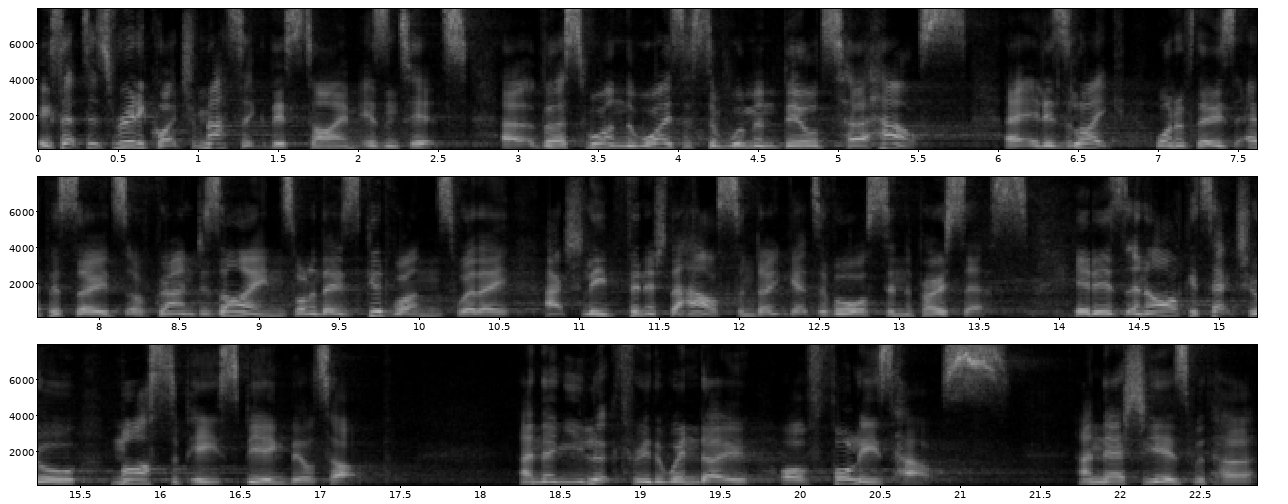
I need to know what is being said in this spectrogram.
Except it's really quite dramatic this time, isn't it? Uh, verse 1 The wisest of women builds her house. Uh, it is like one of those episodes of Grand Designs, one of those good ones where they actually finish the house and don't get divorced in the process. It is an architectural masterpiece being built up. And then you look through the window of Folly's house, and there she is with her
